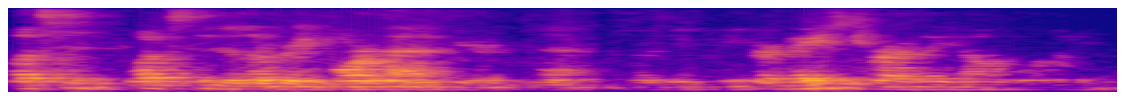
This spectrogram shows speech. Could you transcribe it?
What's the, what's the delivery format here? Are they paper-based or are they online?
